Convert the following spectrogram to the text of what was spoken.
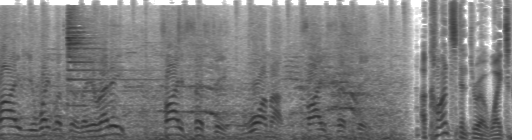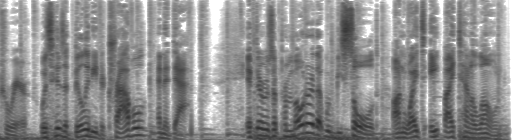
Five, you weightlifters. Are you ready? 550. Warm up. 550. A constant throughout White's career was his ability to travel and adapt. If there was a promoter that would be sold on White's 8x10 alone,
